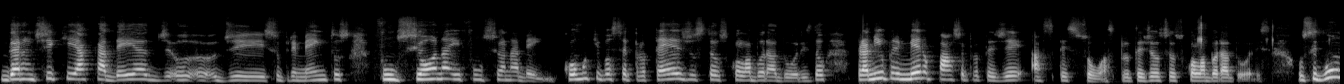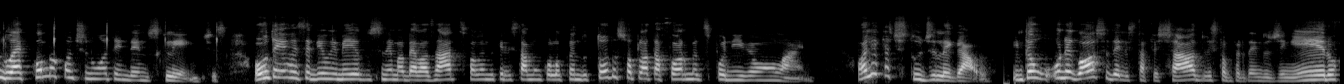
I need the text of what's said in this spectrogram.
garantir que a cadeia de, de, suprimentos funciona e funciona bem? Como que você protege os seus colaboradores? Então, para mim, o primeiro passo é proteger as pessoas, proteger os seus colaboradores. O segundo é como eu continuo atendendo os clientes. Ontem eu recebi um e-mail do Cinema Belas Artes falando que eles estavam colocando toda a sua plataforma disponível online. Olha que atitude legal. Então, o negócio deles está fechado, eles estão perdendo dinheiro,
